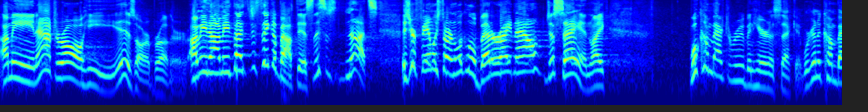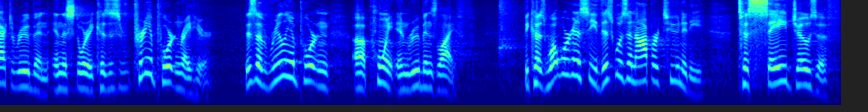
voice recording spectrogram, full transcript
I mean, after all, he is our brother. I mean, I mean, just think about this. This is nuts. Is your family starting to look a little better right now? Just saying. Like, We'll come back to Reuben here in a second. We're going to come back to Reuben in this story because it's pretty important right here. This is a really important uh, point in Reuben's life. Because what we're going to see, this was an opportunity to save Joseph,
